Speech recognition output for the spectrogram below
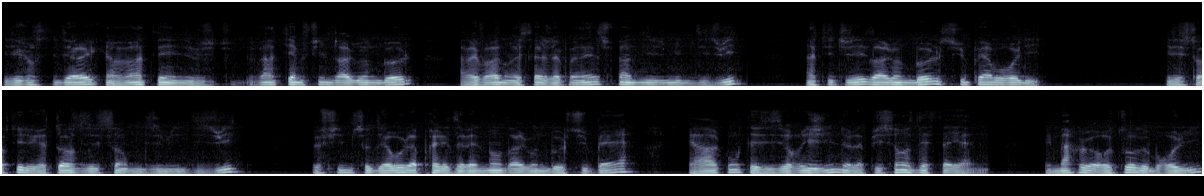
il est considéré qu'un 20e film Dragon Ball arrivera dans les salles japonaises fin 2018, intitulé Dragon Ball Super Broly. Il est sorti le 14 décembre 2018. Le film se déroule après les événements Dragon Ball Super et raconte les origines de la puissance des Saiyans et marque le retour de Broly,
